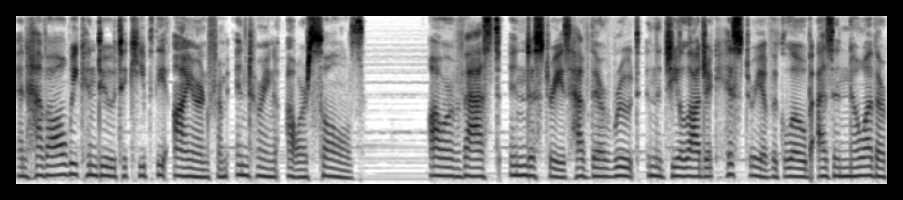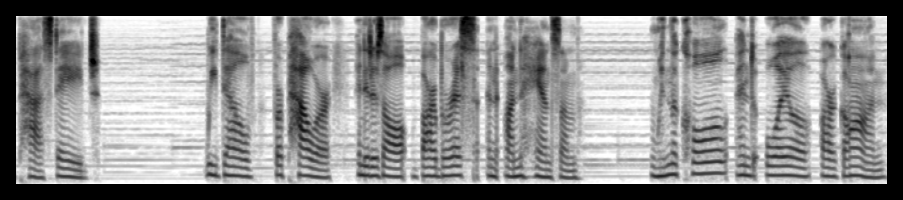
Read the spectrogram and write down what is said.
and have all we can do to keep the iron from entering our souls. Our vast industries have their root in the geologic history of the globe as in no other past age. We delve for power, and it is all barbarous and unhandsome. When the coal and oil are gone,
